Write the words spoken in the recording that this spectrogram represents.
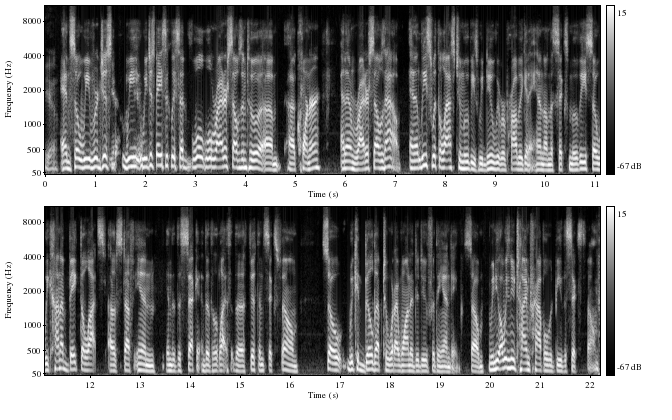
yeah. And so we were just yeah. we we just basically said we'll we'll write ourselves into a, um, a corner and then ride ourselves out. And at least with the last two movies, we knew we were probably going to end on the sixth movie, so we kind of baked a lot of stuff in into the second, the the, the fifth and sixth film so we could build up to what I wanted to do for the ending. So we knew always knew time travel would be the sixth film.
